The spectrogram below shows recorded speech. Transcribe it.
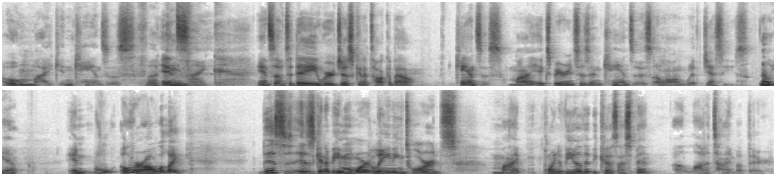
Oh, Mike in Kansas. Fucking And Mike. And so today we're just going to talk about Kansas, my experiences in Kansas along with Jesse's. No, yeah. And overall, what like this is going to be more leaning towards my point of view of it because I spent a lot of time up there.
